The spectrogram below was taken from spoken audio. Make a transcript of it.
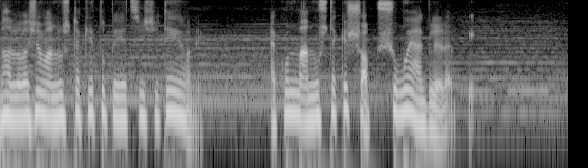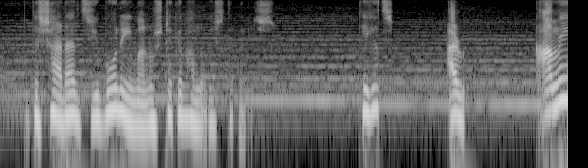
ভালোবাসার মানুষটাকে তো পেয়েছি সেটাই অনেক। এখন মানুষটাকে সব সময় আগলে রাখবি। সারা জীবন এই মানুষটাকে ভালোবাসতে পারিস। ঠিক আছে? আর আমি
